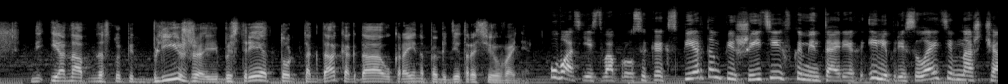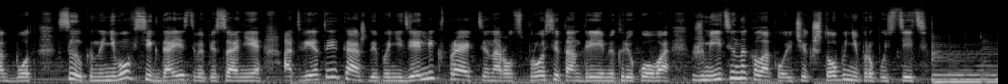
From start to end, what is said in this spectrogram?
и она наступит ближе и быстрее тогда, когда Украина победит Россию в войне. У вас есть вопросы к экспертам, пишите их в комментариях или присылайте в наш чат-бот. Ссылка на него всегда есть в описании. Ответы каждый понедельник в проекте «Народ спросит» Андрея Микрюкова. Жмите на колокольчик, чтобы не пропустить. Música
